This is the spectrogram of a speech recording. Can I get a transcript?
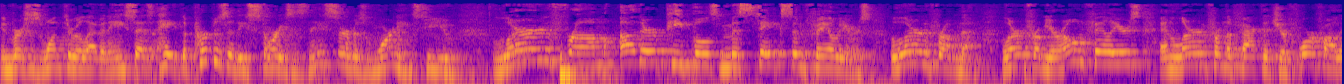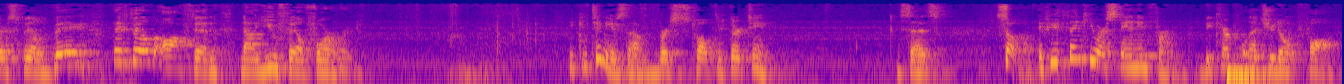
in verses 1 through 11. And he says, hey, the purpose of these stories is they serve as warnings to you. Learn from other people's mistakes and failures. Learn from them. Learn from your own failures and learn from the fact that your forefathers failed big. They failed often. Now you fail forward. He continues though, verses 12 through 13. He says, So, if you think you are standing firm, be careful that you don't fall.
